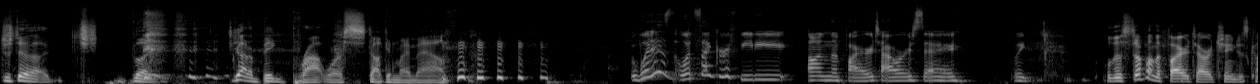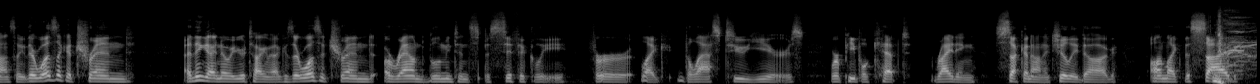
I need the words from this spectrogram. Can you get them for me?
Just a like got a big bratwurst stuck in my mouth. What is what's that graffiti on the fire tower say? Like Well, the stuff on the fire tower changes constantly. There was like a trend. I think I know what you're talking about because there was a trend around Bloomington specifically for like the last two years where people kept writing "sucking on a chili dog" on like the side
